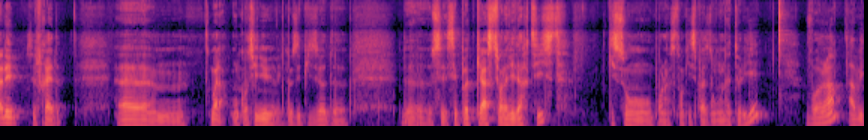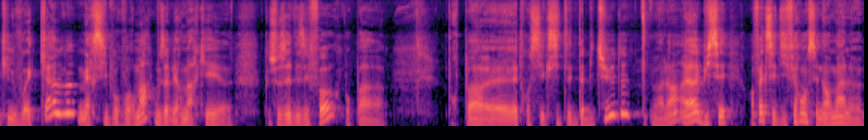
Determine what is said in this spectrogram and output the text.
Salut, c'est Fred. Euh, voilà, on continue avec nos épisodes de, ces, podcasts sur la vie d'artiste qui sont pour l'instant qui se passent dans mon atelier. Voilà, avec une voix calme. Merci pour vos remarques. Vous avez remarqué euh, que je faisais des efforts pour pas pour pas euh, être aussi excité d'habitude. Voilà. Ah, et puis c'est en fait c'est différent, c'est normal.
